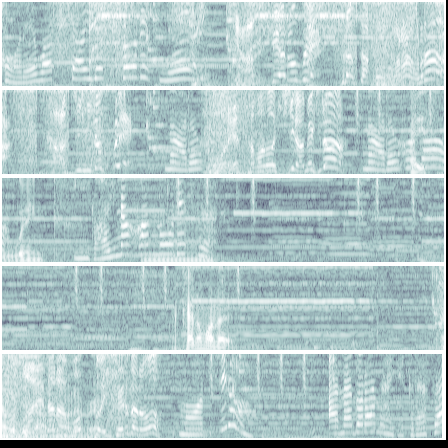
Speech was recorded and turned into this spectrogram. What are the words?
これは期待できそうですねやってやろうぜプラクタオラオラかき乱すぜなるほど俺様のひらめきだなるほど Ice Link 意外な反応です I kind of want to お前ならもっといけるだろうもちろん侮らないでください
